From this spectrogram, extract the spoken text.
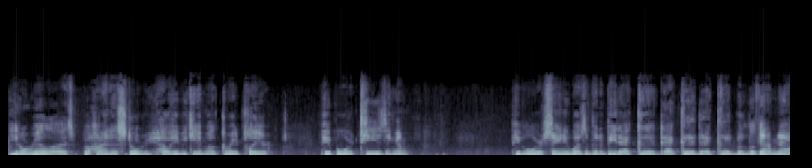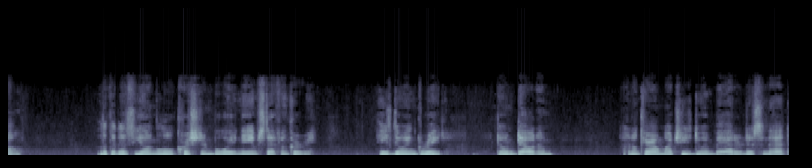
you don't realize behind his story how he became a great player. People were teasing him. People were saying he wasn't going to be that good, that good, that good. But look at him now. Look at this young little Christian boy named Stephen Curry. He's doing great. Don't doubt him. I don't care how much he's doing bad or this and that.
